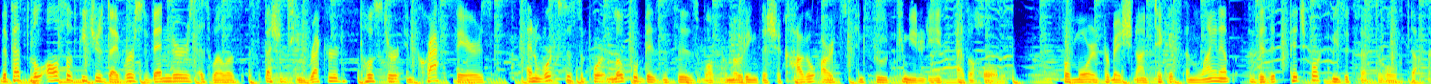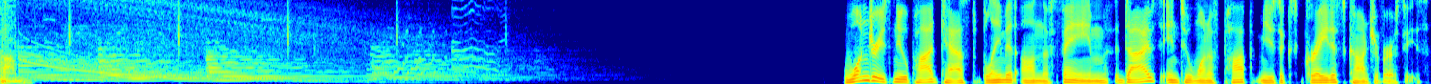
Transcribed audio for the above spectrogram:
The festival also features diverse vendors as well as a specialty record, poster, and craft fairs, and works to support local businesses while promoting the Chicago arts and food communities as a whole. For more information on tickets and lineup, visit pitchforkmusicfestival.com. Wondery's new podcast, Blame It on the Fame, dives into one of pop music's greatest controversies.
